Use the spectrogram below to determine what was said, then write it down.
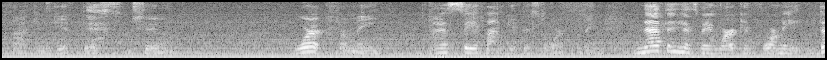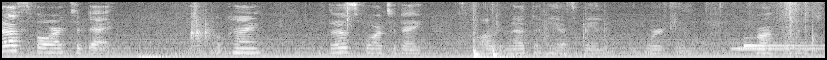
if I can get this to work for me. Let's see if I can get this to work for me. Nothing has been working for me thus far today. Okay? Thus far today, nothing has been working properly.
